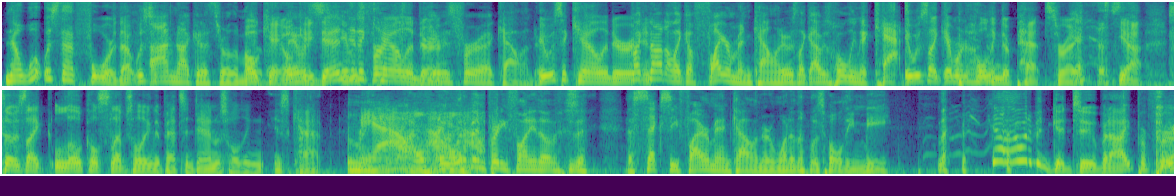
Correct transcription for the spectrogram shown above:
Now, what was that for? That was I'm not going to throw them. Okay, the- it okay. was- Dan did a for- calendar. It was for a calendar. it was a calendar. like not like a fireman calendar. It was like I was holding a cat. It was like everyone holding their pets, right? Yes. Yeah. So it was like local celebs holding their pets, and Dan was holding his cat. Meow. It would have been pretty funny though. If it was a, a sexy fireman calendar. One of them was holding me. Yeah, that would have been good too, but I prefer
